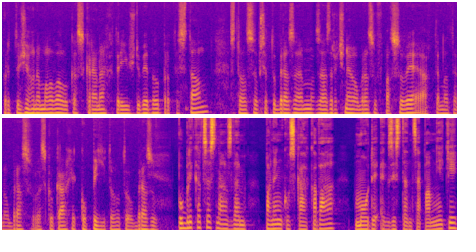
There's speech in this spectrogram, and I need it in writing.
protože ho namaloval Lukas Kranach, který už v době byl protestant. Stal se před obrazem zázračného obrazu v Pasově a tenhle ten obraz ve skokách je kopií tohoto obrazu. Publikace s názvem Panenko skákavá, módy existence paměti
